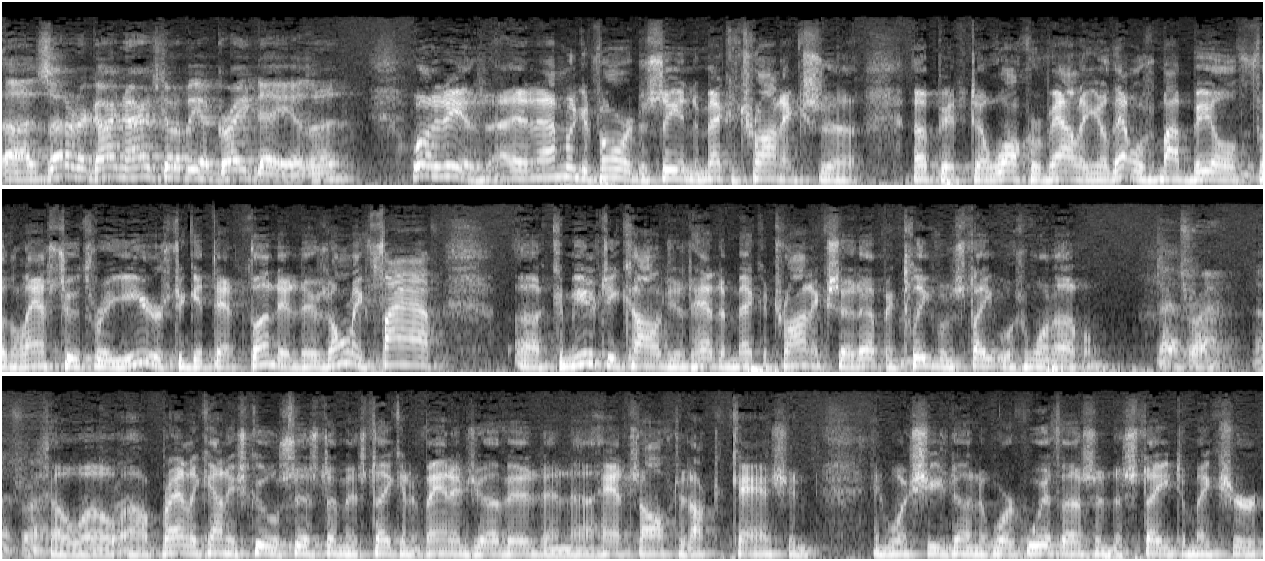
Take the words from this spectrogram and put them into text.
Uh, Senator Gardenhire, it's going to be a great day, isn't it? Well, it is, and I'm looking forward to seeing the mechatronics uh, up at uh, Walker Valley. You know, that was my bill for the last two, three years to get that funded. There's only five uh, community colleges that had the mechatronics set up, and Cleveland State was one of them. That's right. That's right. So uh, uh, Bradley County school system has taken advantage of it, and uh, hats off to Dr. Cash and, and what she's done to work with us in the state to make sure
